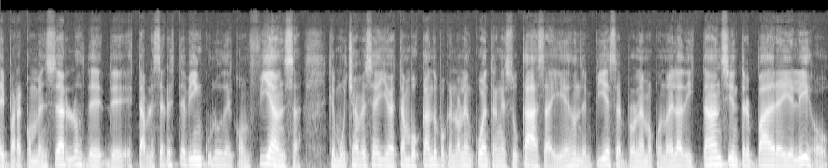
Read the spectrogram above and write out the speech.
Y para convencerlos de, de establecer este vínculo de confianza que muchas veces ellos están buscando porque no lo encuentran en su casa y es donde empieza el problema. Cuando hay la distancia entre el padre y el hijo,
